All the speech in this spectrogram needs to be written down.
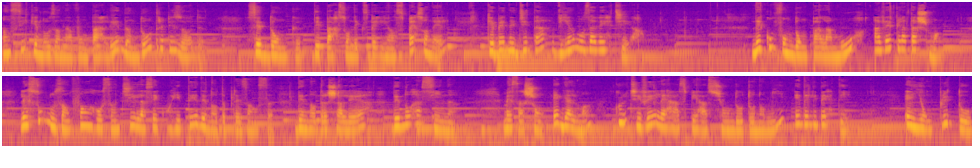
ainsi que nous en avons parlé dans d'autres épisodes. C'est donc de par son expérience personnelle que Benedita vient nous avertir. Ne confondons pas l'amour avec l'attachement. Laissons nos enfants ressentir la sécurité de notre présence, de notre chaleur, de nos racines. Mais sachons également cultiver les aspirations d'autonomie et de liberté. Ayons plutôt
